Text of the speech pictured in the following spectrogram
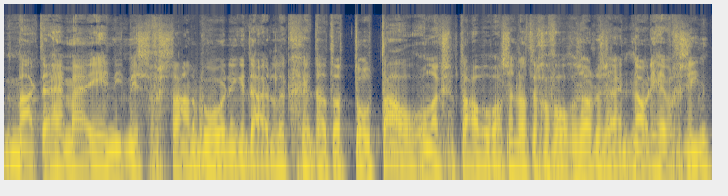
maakte hij mij in niet mis te verstaande bewoordingen duidelijk dat dat totaal onacceptabel was en dat er gevolgen zouden zijn. Nou, die hebben we gezien.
